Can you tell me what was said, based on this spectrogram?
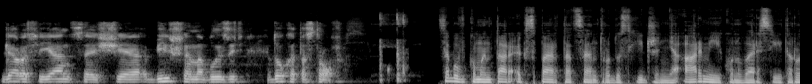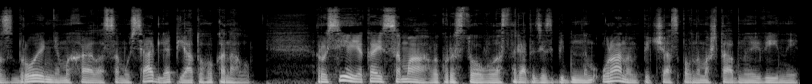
для росіян це ще більше наблизить до катастроф. Це був коментар експерта Центру дослідження армії, конверсії та роззброєння Михайла Самуся для п'ятого каналу. Росія, яка й сама використовувала снаряди зі збідненим ураном під час повномасштабної війни,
